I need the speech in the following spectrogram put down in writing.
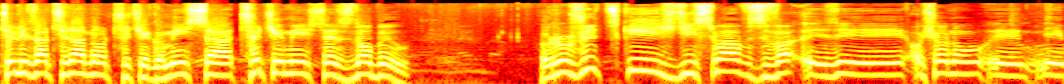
czyli zaczynamy od trzeciego miejsca. Trzecie miejsce zdobył Różycki Zdzisław zwa, y, y, osiągnął, y, y,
